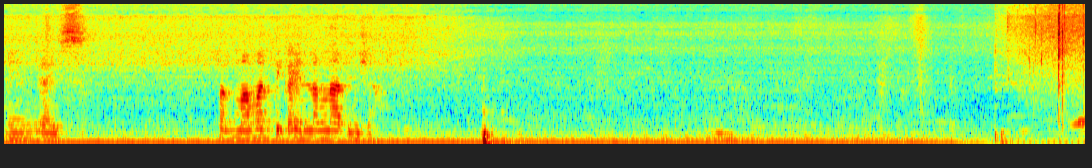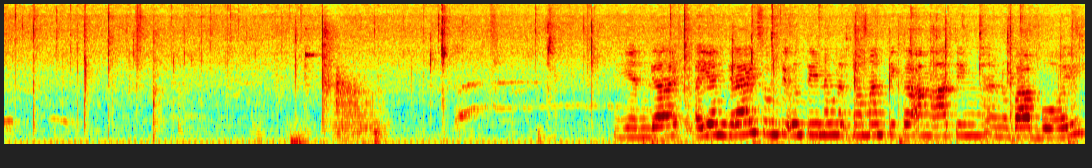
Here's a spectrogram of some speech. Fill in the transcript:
Ayan guys. Pagmamantikain lang natin siya. Ayan guys, unti-unti nang nagmamantika ang ating ano baboy.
